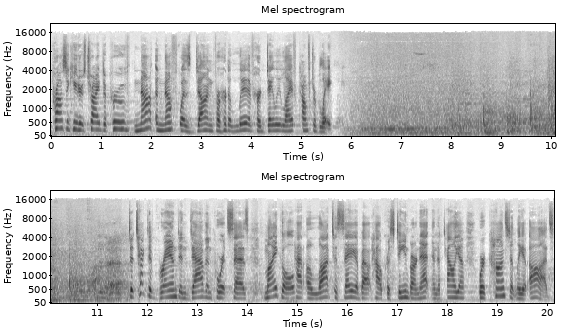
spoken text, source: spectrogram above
Prosecutors tried to prove not enough was done for her to live her daily life comfortably. Detective Brandon Davenport says Michael had a lot to say about how Christine Barnett and Natalia were constantly at odds.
